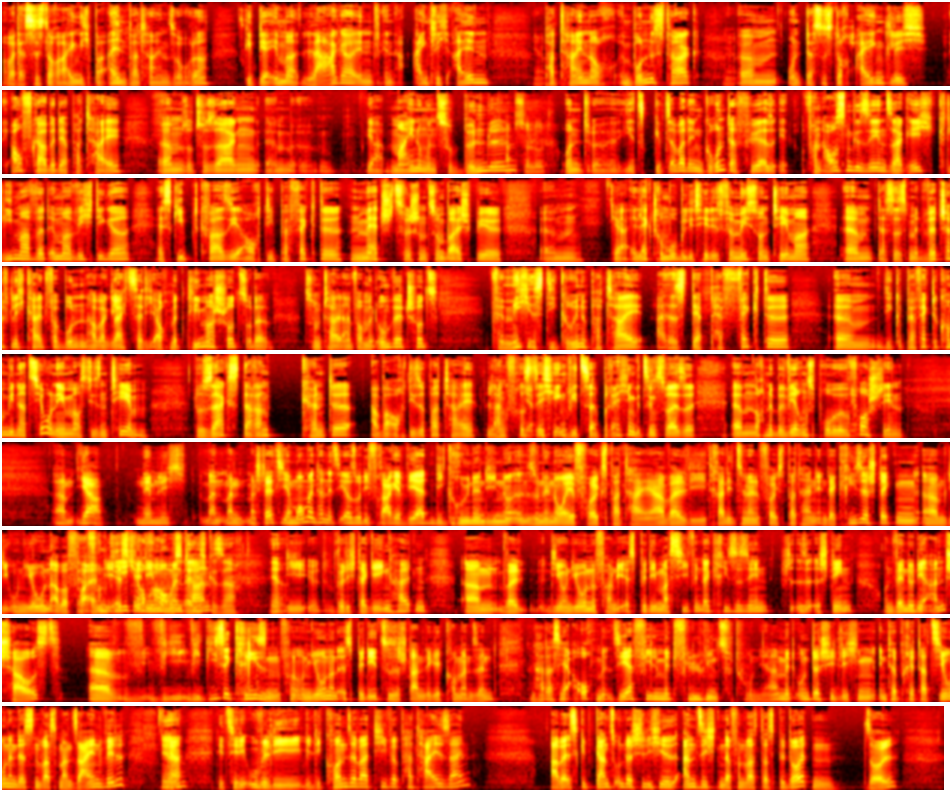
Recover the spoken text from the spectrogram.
Aber das ist doch eigentlich bei allen Parteien so, oder? Es gibt ja immer Lager in, in eigentlich allen Ja. Parteien, auch im Bundestag. Ja. Ähm, und das ist doch eigentlich Aufgabe der Partei, ähm, sozusagen ähm, ja, Meinungen zu bündeln. Absolut. Und äh, jetzt gibt es aber den Grund dafür, also von außen gesehen sage ich, Klima wird immer wichtiger. Es gibt quasi auch die perfekte Match zwischen zum Beispiel, ähm, ja, Elektromobilität ist für mich so ein Thema, ähm, das ist mit Wirtschaftlichkeit verbunden, aber gleichzeitig auch mit Klimaschutz oder zum Teil einfach mit Umweltschutz. Für mich ist die Grüne Partei also ist der perfekte, ähm, die perfekte Kombination eben aus diesen Themen. Du sagst, daran könnte aber auch diese Partei langfristig irgendwie zerbrechen, beziehungsweise ähm, noch eine Bewährungsprobe bevorstehen. Ähm, ja, nämlich, man, man, man stellt sich ja momentan jetzt eher so die Frage, werden die Grünen die, so eine neue Volkspartei, ja, weil die traditionellen Volksparteien in der Krise stecken, ähm, die Union, aber vor allem Davon die gehe ich SPD aus, momentan. Ja. Die äh, würde ich dagegen halten, ähm, weil die Union und vor allem die SPD massiv in der Krise sehen, sch- stehen. Und wenn du dir anschaust, äh, wie, wie diese Krisen von Union und SPD zustande gekommen sind, dann hat das ja auch mit, sehr viel mit Flügeln zu tun, ja, mit unterschiedlichen Interpretationen dessen, was man sein will. Ja. Ja. Die CDU will die, will die konservative Partei sein, aber es gibt ganz unterschiedliche Ansichten davon, was das bedeuten soll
